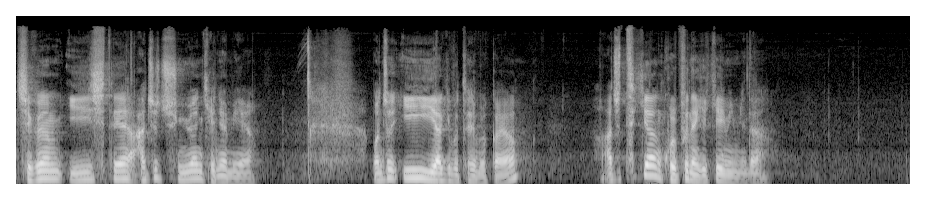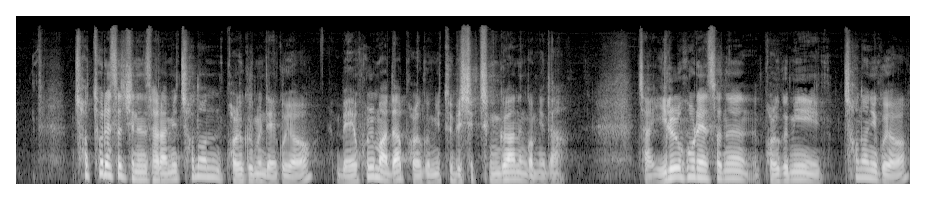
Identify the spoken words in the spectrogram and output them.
지금 이 시대에 아주 중요한 개념이에요. 먼저 이 이야기부터 해볼까요? 아주 특이한 골프 내기 게임입니다. 첫 홀에서 지는 사람이 천 원 벌금을 내고요. 매 홀마다 벌금이 두 배씩 증가하는 겁니다. 자, 1홀에서는 벌금이 천 원이고요.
